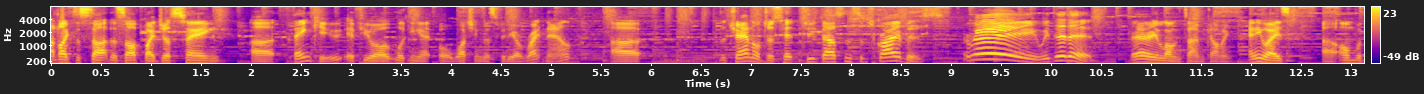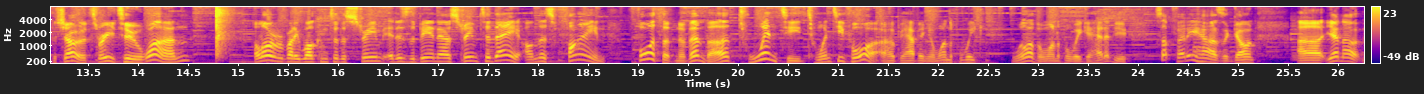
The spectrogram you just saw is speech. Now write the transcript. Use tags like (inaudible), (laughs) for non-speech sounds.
I'd like to start this off by just saying uh, thank you if you are looking at or watching this video right now. Uh, the channel just hit 2,000 subscribers. Hooray! We did it! Very long time coming. Anyways, uh, on with the show. Three, two, one. Hello, everybody. Welcome to the stream. It is the BNR stream today on this fine 4th of November 2024. I hope you're having a wonderful week. We'll have a wonderful week ahead of you. What's up, Fetty? How's it going? Uh, yeah, no,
